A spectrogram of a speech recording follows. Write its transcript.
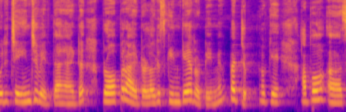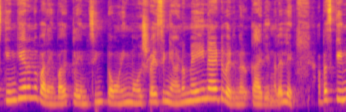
ഒരു ചേഞ്ച് വരുത്താനായിട്ട് പ്രോപ്പറായിട്ടുള്ള ഒരു സ്കിൻ കെയർ റൊട്ടീന് പറ്റും. ഓക്കെ അപ്പോൾ സ്കിൻ കെയർ എന്ന് പറയുമ്പോൾ അത് ക്ലെൻസിങ് ടോണിങ് മോയ്സ്ചറൈസിങ് ആണ് മെയിനായിട്ട് വരുന്ന കാര്യങ്ങൾ അല്ലേ? അപ്പോൾ സ്കിൻ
